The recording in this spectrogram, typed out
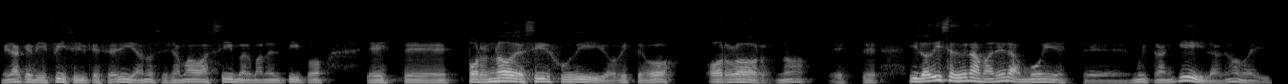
mirá qué difícil que sería, ¿no? Se llamaba Zimmerman el tipo, este, por no decir judío, ¿viste? Oh, horror, ¿no? Este, y lo dice de una manera muy, este, muy tranquila, ¿no? Y,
